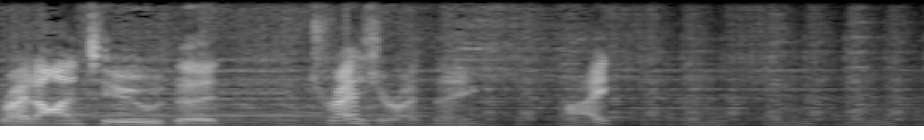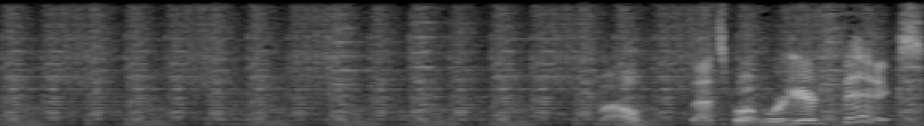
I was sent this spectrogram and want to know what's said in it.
right onto the treasure, I think. Hi? Well, that's what we're here to fix.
